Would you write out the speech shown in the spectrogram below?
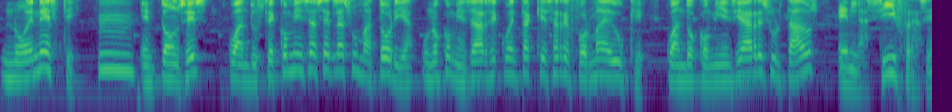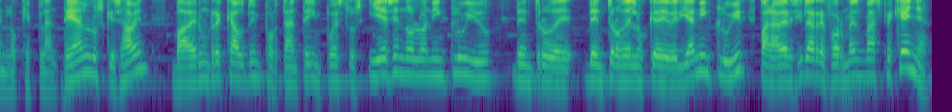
no en este. Mm. Entonces, cuando usted comienza a hacer la sumatoria, uno comienza a darse cuenta que esa reforma de Duque, cuando comience a dar resultados, en las cifras, en lo que plantean los que saben, va a haber un recaudo importante de impuestos y ese no lo han incluido dentro de, dentro de lo que deberían incluir para ver si la reforma es más pequeña,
